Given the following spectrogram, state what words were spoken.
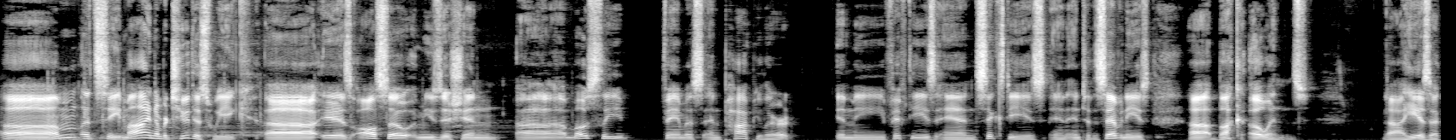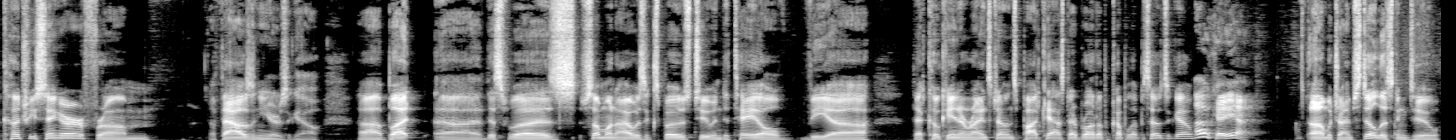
Um, let's see. My number two this week uh, is also a musician, uh, mostly famous and popular in the 50s and 60s and into the 70s. Uh, Buck Owens. Uh, he is a country singer from a thousand years ago. Uh, but uh, this was someone I was exposed to in detail via that Cocaine and Rhinestones podcast I brought up a couple episodes ago. Okay, yeah. Um, which I'm still listening to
